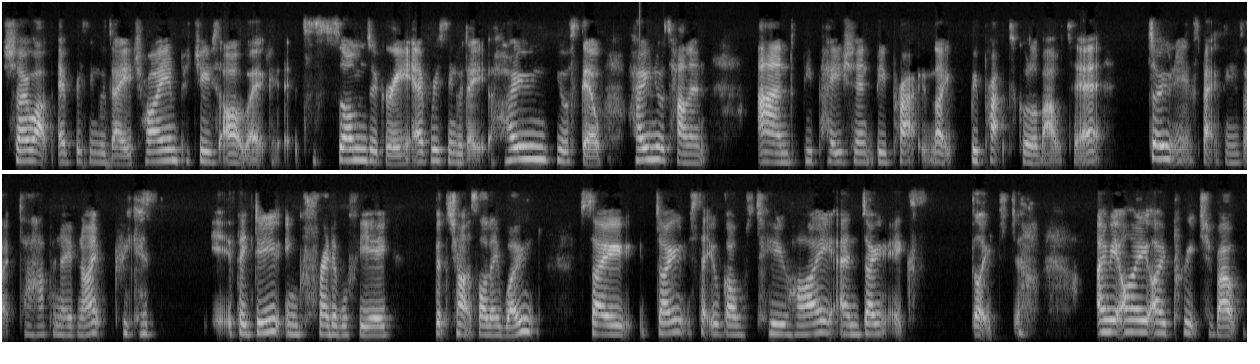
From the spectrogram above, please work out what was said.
show up every single day, try and produce artwork to some degree every single day. Hone your skill, hone your talent, and be patient. Be pra- like be practical about it. Don't expect things like to happen overnight because if they do, incredible for you, but the chances are they won't. So don't set your goals too high and don't ex- like. I mean, I I preach about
